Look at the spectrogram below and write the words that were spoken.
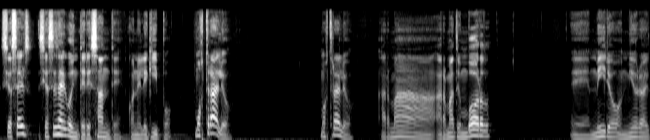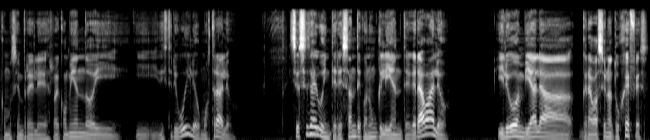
Si haces, algo interesante con el equipo, mostralo. Mostralo. Arma, armate un board eh, Miro, en Mural, como siempre les recomiendo, y, y distribuílo, mostralo. Si haces algo interesante con un cliente, grábalo. Y luego envía la grabación a tus jefes,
